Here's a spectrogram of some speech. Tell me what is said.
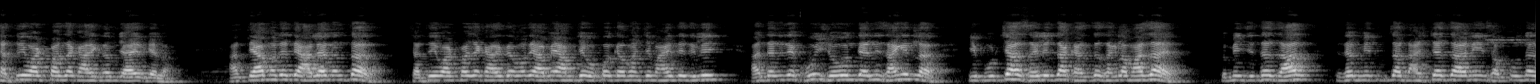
छत्री वाटपाचा कार्यक्रम जाहीर केला. आणि त्यामध्ये ते आल्यानंतर छत्री वाटपाच्या कार्यक्रमामध्ये आम्ही आमच्या उपक्रमांची माहिती दिली आणि त्यांनी ते खुश होऊन त्यांनी सांगितलं की पुढच्या सहलीचा खर्च सगळा माझा आहे. तुम्ही जिथं जाल तिथं मी तुमचा नाश्त्याचा आणि संपूर्ण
